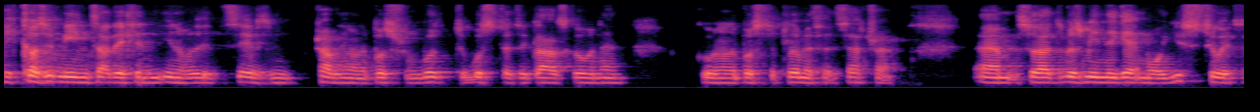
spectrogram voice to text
because it means that they can, you know, it saves them travelling on a bus from Wood to Worcester to Glasgow and then going on a bus to Plymouth, etc. Um, so that does mean they get more used to it.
